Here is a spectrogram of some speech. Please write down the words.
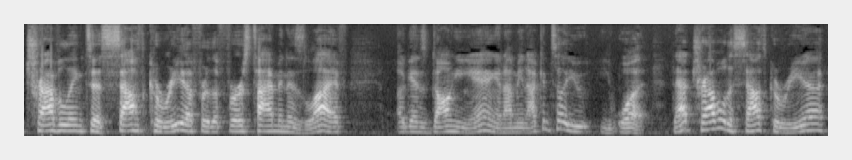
traveling to South Korea for the first time in his life against Dong Yang. And I mean, I can tell you what, that travel to South Korea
